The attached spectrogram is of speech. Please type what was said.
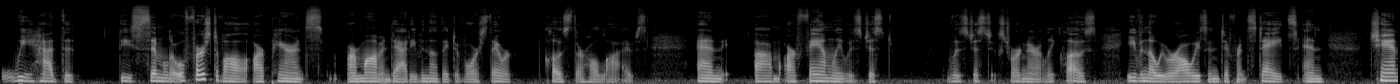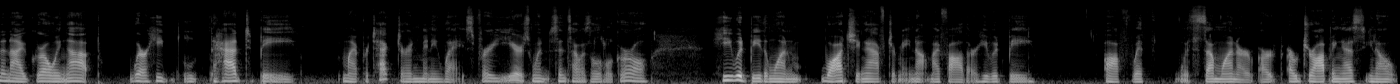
we had the, these similar. Well, first of all, our parents, our mom and dad, even though they divorced, they were close their whole lives, and um, our family was just was just extraordinarily close, even though we were always in different states. And Chan and I, growing up, where he had to be my protector in many ways. For years, when since I was a little girl, he would be the one watching after me, not my father. He would be off with with someone or, or, or dropping us, you know,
